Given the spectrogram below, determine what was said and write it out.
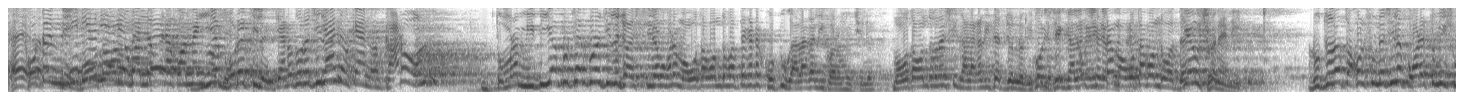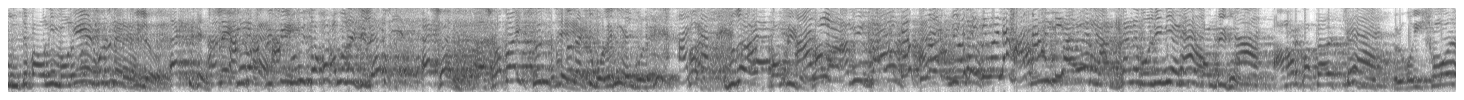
এ, মমতা বন্দ্যোপাধ্যায়। ধরেছিলেন কেন ধরেছিলেন কেন, কেন? কারণ তোমরা মিডিয়া প্রচার করেছিলে জয় শ্রীরাম ওখানে মমতা বন্দ্যোপাধ্যায়কে একটা কটু গালাগালি করা হয়েছিল। মমতা বন্দ্যোপাধ্যায় সেই গালাগালিটার জন্য সেটা মমতা বন্দ্যোপাধ্যায় কেউ শোনেনি। রুদ্রদা তখন শুনেছিলে পরে তুমি শুনতে পাওনি মনে বলে রাজনীতি- তুমি তখন সবাই- শুনেছিলে? শুনছে। একটু বলিনি আমি বলিনি। আচ্ছা, রুদ্রদা কমপ্লিট আমি- আমি কারোর বলে। মাঝখানে বলিনি আমি হ্যাঁ, কমপ্লিট হোক। হ্যাঁ। আমার কথা হচ্ছে হ্যাঁ। ওই সময়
